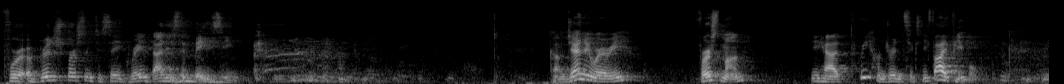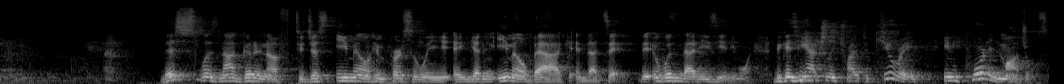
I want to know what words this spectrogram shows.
For a British person to say great, that is amazing. Come January, first month, he had 365 people. This was not good enough to just email him personally and get an email back and that's it. It wasn't that easy anymore. Because he actually tried to curate important modules,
